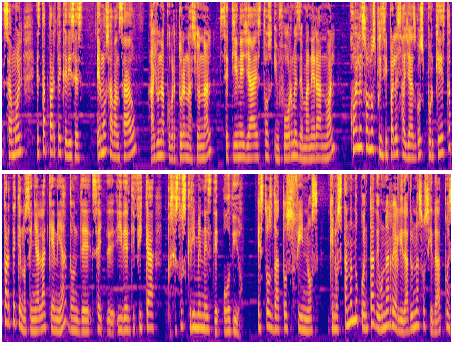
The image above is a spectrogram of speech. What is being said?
Samuel, esta parte que dices, hemos avanzado, hay una cobertura nacional, se tiene ya estos informes de manera anual. ¿Cuáles son los principales hallazgos? Porque esta parte que nos señala Kenia, donde se eh, identifica pues estos crímenes de odio, estos datos finos que nos están dando cuenta de una realidad de una sociedad pues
